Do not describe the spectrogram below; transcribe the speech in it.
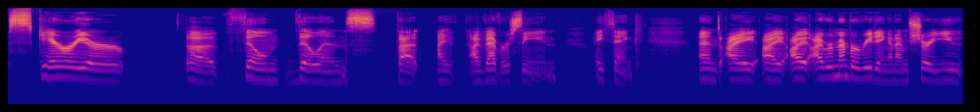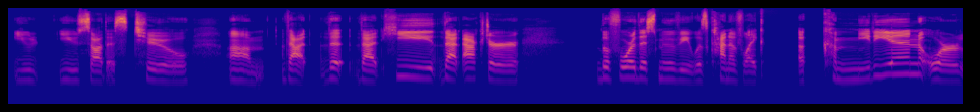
scarier uh film villains that I I've ever seen. I think, and I I I, I remember reading, and I'm sure you you you saw this too. Um, that that that he that actor before this movie was kind of like a comedian or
